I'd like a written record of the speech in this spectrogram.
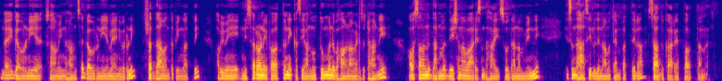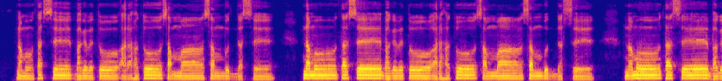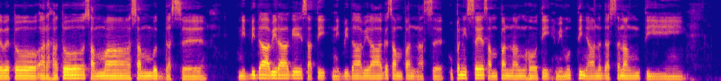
හොඳයි ගෞරවනීය ස්වාමීන් වහන්සේ ගෞරවනීය මෑණිවරුනි ශ්‍රද්ධාවන්ත පින්වත්නි. අපි මේ નિසරණේ පවත්වන 193 වන භාවනා වැඩසටහනේ අවසාන ධර්ම දේශනා වාරය සඳහායි සෝදානම් වෙන්නේ. ඒ සඳහා සීල දෙනාම tempත් වෙලා සාදුකාරයක් පවත්වන්න. නමෝ තස්ස භගවතෝ අරහතෝ සම්මා සම්බුද්දස්ස. නමෝ තස්ස භගවතෝ අරහතෝ සම්මා සම්බුද්දස්ස. නමෝ තස්ස භගවතෝ අරහතෝ සම්මා සම්බුද්දස්ස. නිබ්බිදා විරාගේ සති නිබ්බිදා විරාග සම්පන්නස්ස. උපනිස්සය සම්පන්නං හෝති විමුක්ති ඥාන දස්සනං තී.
